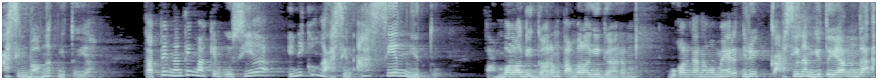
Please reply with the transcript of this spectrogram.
asin banget gitu ya. Tapi nanti makin usia, ini kok nggak asin-asin gitu. Tambah lagi garam, tambah lagi garam. Bukan karena mau merit jadi keasinan gitu ya, enggak.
